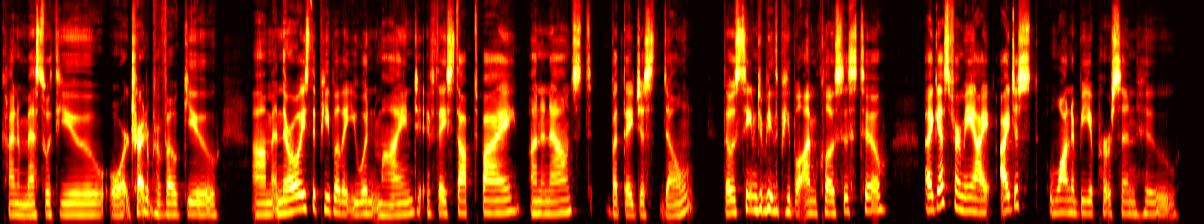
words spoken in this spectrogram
kind of mess with you or try to provoke you. Um, and they're always the people that you wouldn't mind if they stopped by unannounced, but they just don't. Those seem to be the people I'm closest to. I guess for me, I, I just want to be a person who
